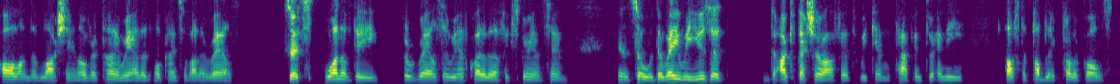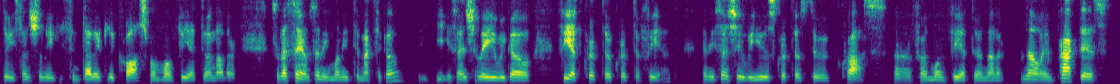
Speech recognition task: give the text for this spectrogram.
all on the blockchain. Over time, we added all kinds of other rails. So it's one of the rails that we have quite a bit of experience in. And so the way we use it, the architecture of it, we can tap into any of the public protocols to essentially synthetically cross from one fiat to another. So let's say I'm sending money to Mexico. Essentially, we go fiat, crypto, crypto, fiat. And essentially we use cryptos to cross uh, from one fiat to another. Now, in practice,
